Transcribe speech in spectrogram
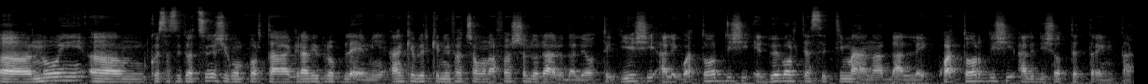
Uh, noi um, questa situazione ci comporta gravi problemi anche perché noi facciamo una fascia d'orario dalle 8.10 alle 14 e due volte a settimana dalle 14 alle 18.30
